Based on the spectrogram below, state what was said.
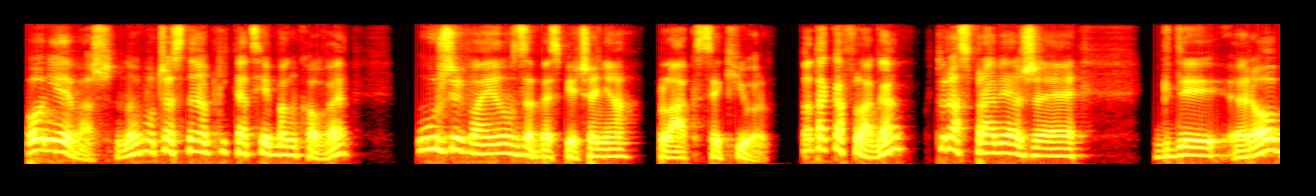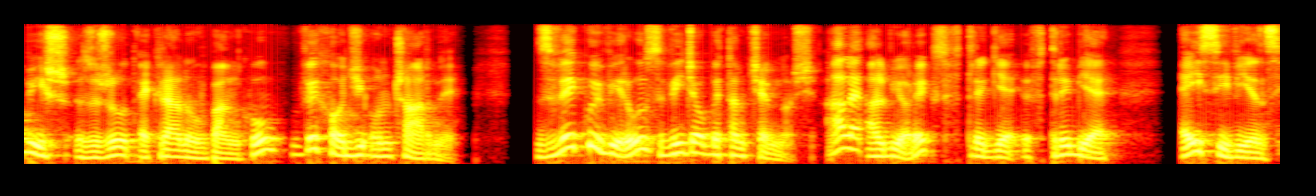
Ponieważ nowoczesne aplikacje bankowe używają zabezpieczenia Flag Secure. To taka flaga, która sprawia, że gdy robisz zrzut ekranu w banku, wychodzi on czarny. Zwykły wirus widziałby tam ciemność, ale Albiorix w w trybie ACVNC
